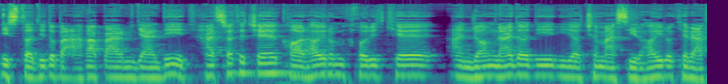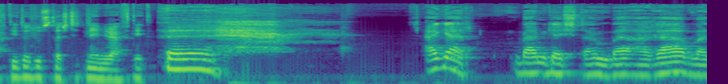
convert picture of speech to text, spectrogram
ایستادید و به عقب برمیگردید حسرت چه کارهایی رو می‌خورید که انجام ندادید یا چه مسیرهایی رو که رفتید و دوست داشتید نمی‌رفتید؟ اگر برمیگشتم به عقب و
